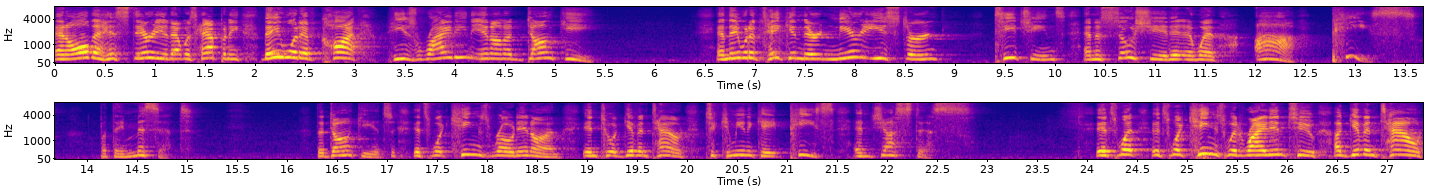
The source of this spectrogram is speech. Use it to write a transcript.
and all the hysteria that was happening, they would have caught he's riding in on a donkey. And they would have taken their Near Eastern teachings and associated it and went, ah, peace. But they miss it. The donkey, it's, it's what kings rode in on into a given town to communicate peace and justice. It's what, it's what kings would ride into a given town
